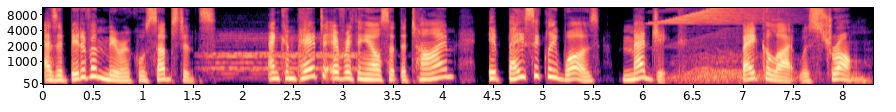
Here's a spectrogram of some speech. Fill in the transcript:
as a bit of a miracle substance. And compared to everything else at the time, it basically was magic. Bakelite was strong,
